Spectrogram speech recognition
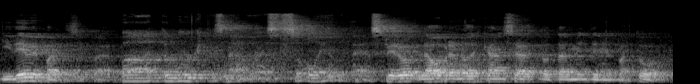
y debe participar, pero la obra no descansa totalmente en el pastor.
